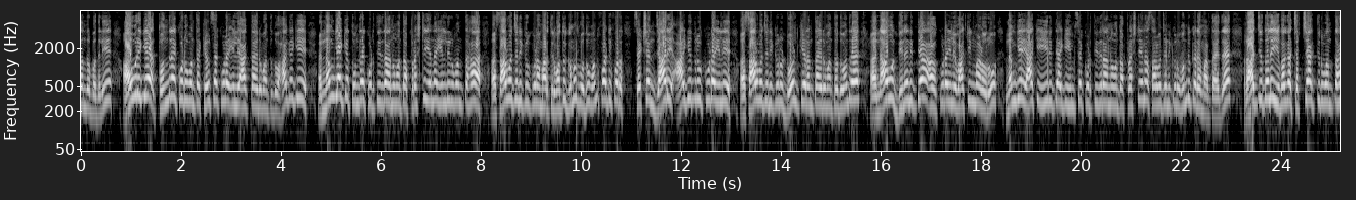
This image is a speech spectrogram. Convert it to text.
ಸಂದರ್ಭದಲ್ಲಿ ಅವರಿಗೆ ತೊಂದರೆ ಕೊಡುವಂತ ಕೆಲಸ ಕೂಡ ಇಲ್ಲಿ ಆಗ್ತಾ ಇರುವಂತದ್ದು. ಹಾಗಾಗಿ ನಮ್ಗೆ ಯಾಕೆ ತೊಂದರೆ ಕೊಡ್ತಿದ್ರ ಅನ್ನುವಂತ ಪ್ರಶ್ನೆಯನ್ನ ಇಲ್ಲಿರುವಂತಹ ಸಾರ್ವಜನಿಕರು ಕೂಡ ಮಾಡ್ತಿರುವಂತ ಗಮನಿಸಬಹುದು ಒನ್ ಫಾರ್ಟಿ ಫೋರ್ ಸೆಕ್ಷನ್ ಜಾರಿ ಆಗಿದ್ರು ಕೂಡ ಇಲ್ಲಿ ಸಾರ್ವಜನಿಕರು ಡೋಂಟ್ ಕೇರ್ ಅಂತ ಇರುವಂತದ್ದು. ಅಂದ್ರೆ ನಾವು ದಿನನಿತ್ಯ ಕೂಡ ಇಲ್ಲಿ ವಾಕಿಂಗ್ ಮಾಡೋರು, ನಮ್ಗೆ ಯಾಕೆ ಈ ರೀತಿಯಾಗಿ ಹಿಂಸೆ ಕೊಡ್ತಿದ್ದೀರಾ ಅನ್ನುವಂತ ಪ್ರಶ್ನೆಯನ್ನ ಸಾರ್ವಜನಿಕರು ಒಂದು ಕಡೆ ಮಾಡ್ತಾ ಇದ್ರೆ, ರಾಜ್ಯದಲ್ಲಿ ಇವಾಗ ಚರ್ಚೆ ಆಗ್ತಿರುವಂತಹ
